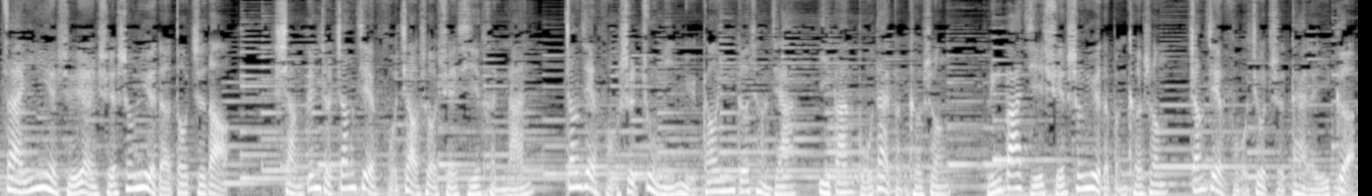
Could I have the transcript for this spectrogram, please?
在音乐学院学声乐的都知道，想跟着张介甫教授学习很难。张介甫是著名女高音歌唱家，一般不带本科生。零八级学声乐的本科生，张介甫就只带了一个，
